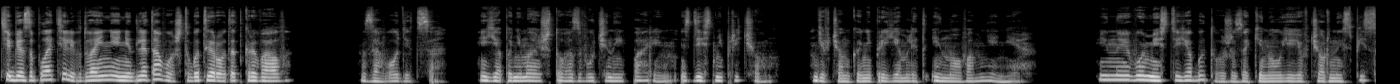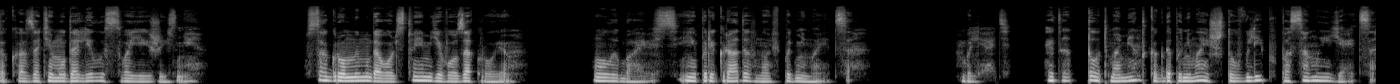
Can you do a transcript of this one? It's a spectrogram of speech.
Тебе заплатили вдвойне не для того, чтобы ты рот открывал. Заводится, и я понимаю, что озвученный парень здесь ни при чем. Девчонка не приемлет иного мнения. И на его месте я бы тоже закинул ее в черный список, а затем удалил из своей жизни. С огромным удовольствием его закрою. Улыбаюсь, и преграда вновь поднимается. Блять, это тот момент, когда понимаешь, что влип по самые яйца.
